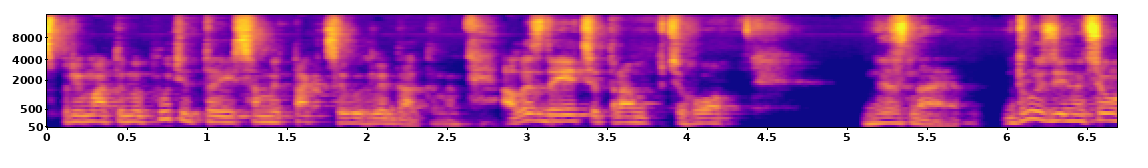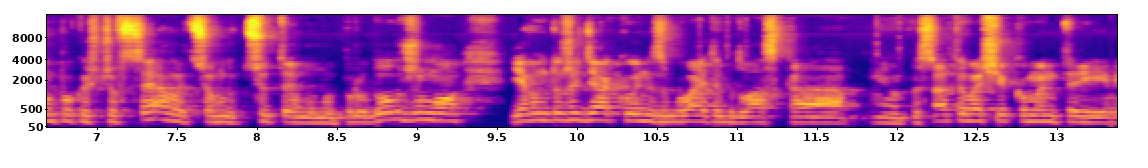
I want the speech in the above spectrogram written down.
сприйматиме Путін, та й саме так це виглядатиме. Але здається, Трамп цього не знає. Друзі, на цьому поки що все. Але цьому цю тему ми продовжимо. Я вам дуже дякую. Не забувайте, будь ласка, е, писати ваші коментарі.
